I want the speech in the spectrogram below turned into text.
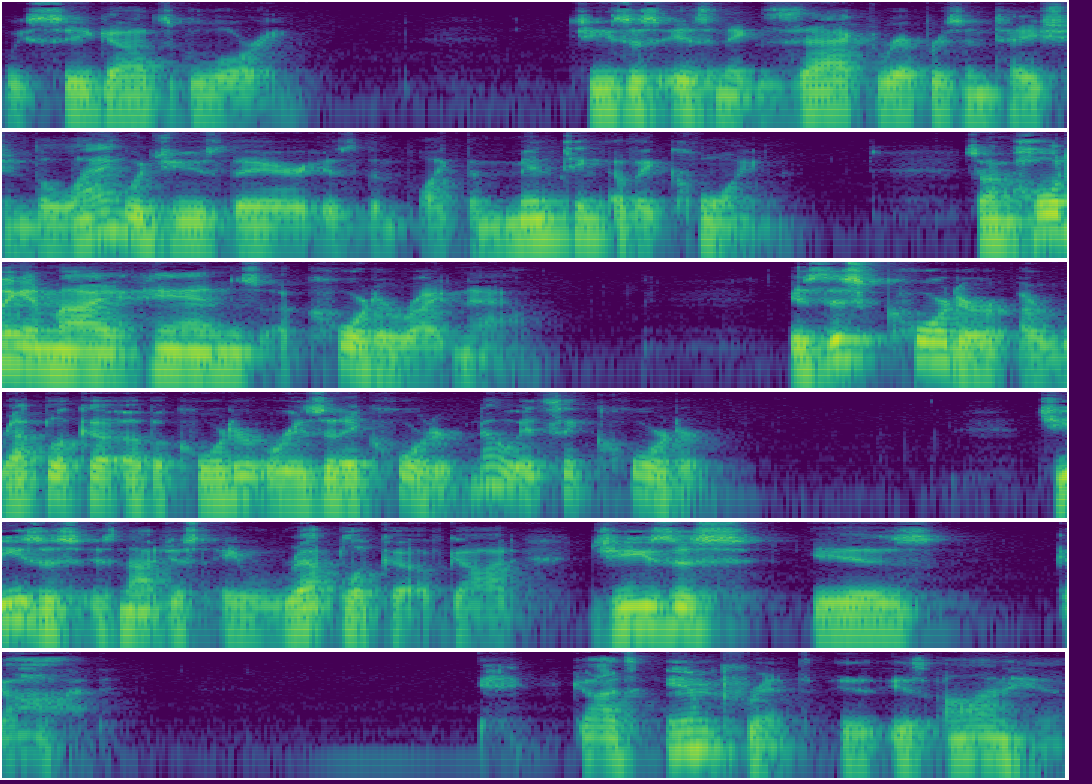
We see God's glory. Jesus is an exact representation. The language used there is the, like the minting of a coin. So I'm holding in my hands a quarter right now. Is this quarter a replica of a quarter or is it a quarter? No, it's a quarter. Jesus is not just a replica of God, Jesus is God. God's imprint is on him.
